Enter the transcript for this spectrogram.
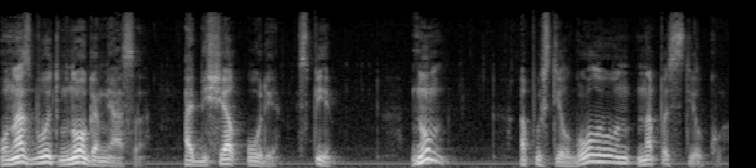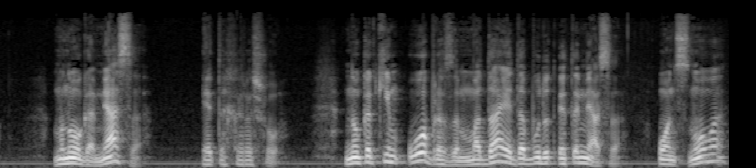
У нас будет много мяса, обещал Ури. Спи. Ну, опустил голову на подстилку. Много мяса – это хорошо. Но каким образом Мадаи добудут это мясо? Он снова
